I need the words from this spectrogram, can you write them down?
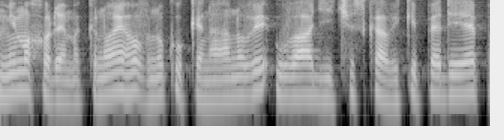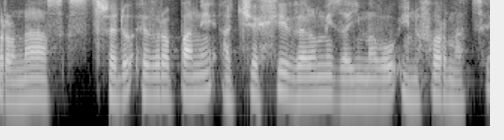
Mimochodem, k Noého vnuku Kenánovi uvádí česká Wikipedie pro nás středoevropany a Čechy velmi zajímavou informaci.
